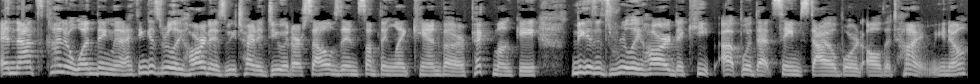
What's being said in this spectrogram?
And that's kind of one thing that I think is really hard as we try to do it ourselves in something like Canva or PicMonkey because it's really hard to keep up with that same style board all the time, you know?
